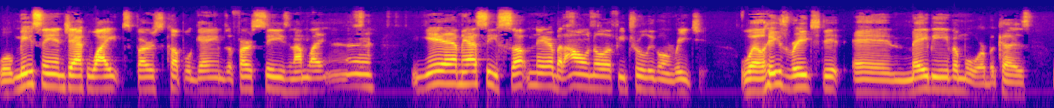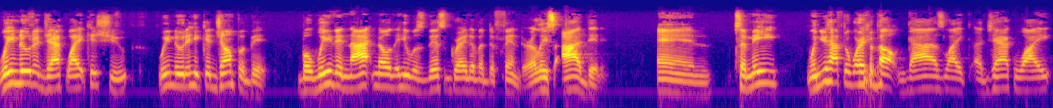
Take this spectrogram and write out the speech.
Well, me seeing Jack White's first couple games, the first season, I'm like, eh, yeah, I mean, I see something there, but I don't know if he truly gonna reach it. Well, he's reached it, and maybe even more because we knew that Jack White could shoot. We knew that he could jump a bit, but we did not know that he was this great of a defender. At least I didn't. And to me, when you have to worry about guys like a Jack White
